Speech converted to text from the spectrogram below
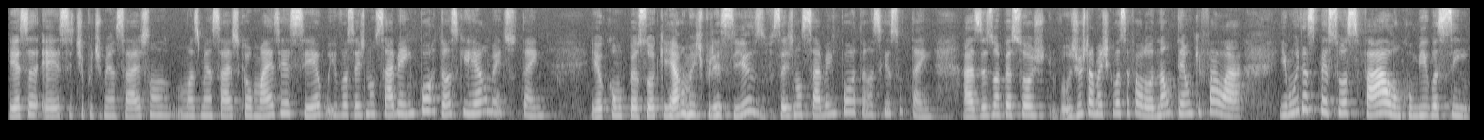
esse, esse tipo de mensagem são umas mensagens que eu mais recebo e vocês não sabem a importância que realmente isso tem. Eu, como pessoa que realmente preciso, vocês não sabem a importância que isso tem. Às vezes, uma pessoa, justamente o que você falou, não tem o que falar. E muitas pessoas falam comigo assim:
